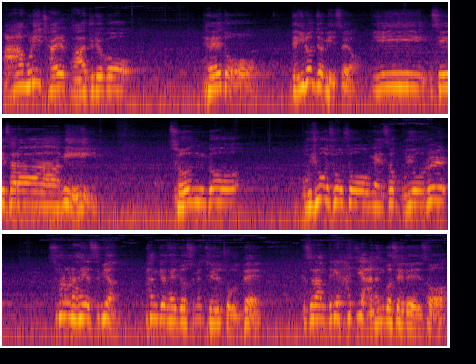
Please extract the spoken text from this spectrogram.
아무리 잘 봐주려고 해도 이런 점이 있어요. 이 세 사람이 선거 무효 소송에서 무효를 선언하였으면 판결해 줬으면 제일 좋은데 그 사람들이 하지 않은 것에 대해서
